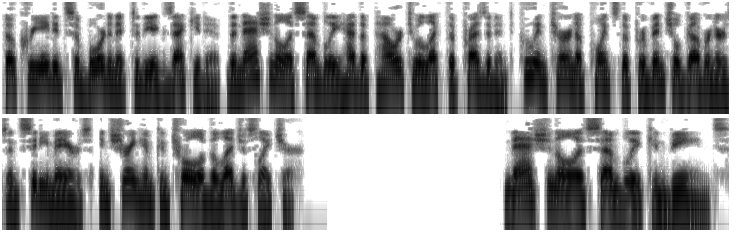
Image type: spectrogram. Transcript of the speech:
Though created subordinate to the executive, the National Assembly had the power to elect the president, who in turn appoints the provincial governors and city mayors, ensuring him control of the legislature. National Assembly convenes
